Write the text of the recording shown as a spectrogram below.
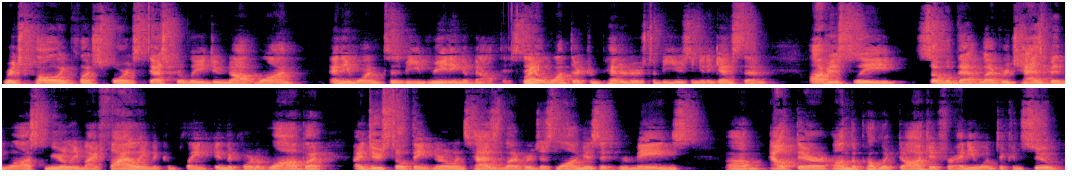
Rich Paul and Clutch Sports desperately do not want anyone to be reading about this. They right. don't want their competitors to be using it against them. Obviously, some of that leverage has been lost merely by filing the complaint in the court of law, but I do still think Nerlens has leverage as long as it remains um, out there on the public docket for anyone to consume.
